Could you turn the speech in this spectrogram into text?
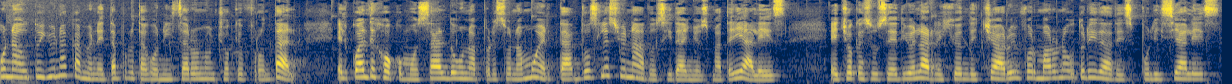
un auto y una camioneta protagonizaron un choque frontal, el cual dejó como saldo una persona muerta, dos lesionados y daños materiales, hecho que sucedió en la región de Charo, informaron autoridades policiales.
